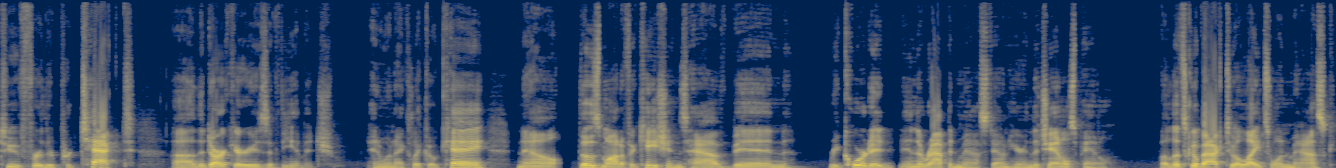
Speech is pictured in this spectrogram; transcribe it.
to further protect uh, the dark areas of the image. And when I click OK, now those modifications have been recorded in the rapid mask down here in the channels panel. But let's go back to a lights one mask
